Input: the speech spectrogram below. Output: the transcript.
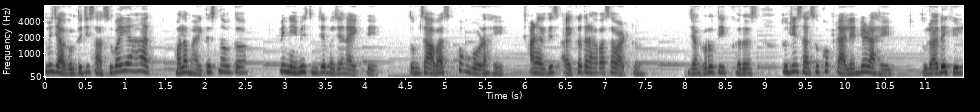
तुम्ही जागृतीची सासूबाई आहात? मला माहीतच नव्हतं. मी नेहमीच तुमचे भजन ऐकते. तुमचा आवाज खूप गोड आहे आणि अगदीच ऐकत राहावा असं वाटतं. जागृती खरंच तुझी सासू खूप टॅलेंटेड आहे. तुला देखील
